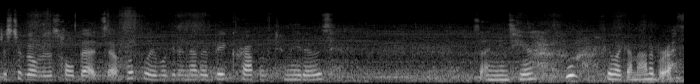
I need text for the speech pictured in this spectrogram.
just took over this whole bed. So hopefully we'll get another big crop of tomatoes. These onions here. Whew, I feel like I'm out of breath.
